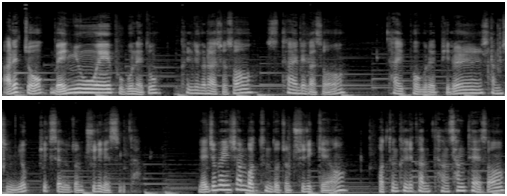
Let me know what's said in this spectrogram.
아래쪽 메뉴의 부분에도 클릭을 하셔서 스타일에 가서 타이포그래피를 36 픽셀로 좀 줄이겠습니다. 레저베이션 버튼도 좀 줄일게요. 버튼 클릭한 탕- 상태에서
